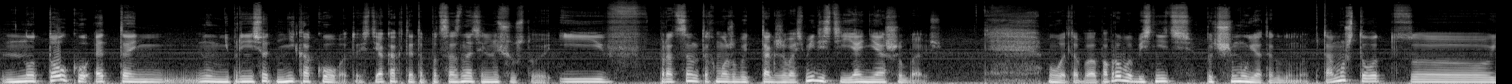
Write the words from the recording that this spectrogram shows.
но толку это ну, не принесет никакого. То есть я как-то это подсознательно чувствую. И в процентах, может быть, также 80 я не ошибаюсь. Вот, а попробую объяснить, почему я так думаю. Потому что вот э,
